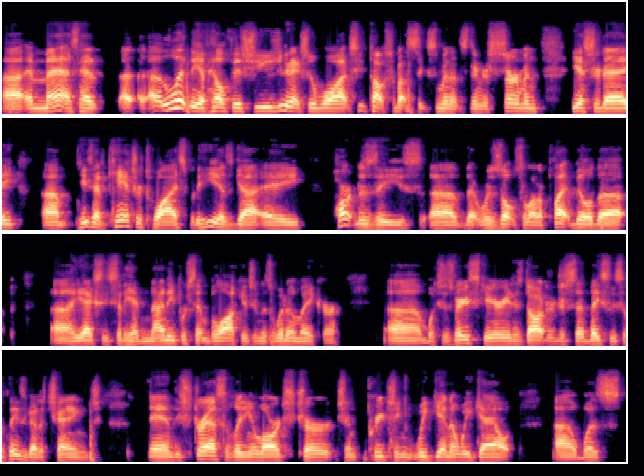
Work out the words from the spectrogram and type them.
Uh, and Matt has had a, a, litany of health issues. You can actually watch. He talks for about six minutes during his sermon yesterday. Um, he's had cancer twice, but he has got a heart disease uh, that results in a lot of plaque buildup. Uh, he actually said he had 90% blockage in his widowmaker, um, which is very scary. And his doctor just said basically some things have got to change. And the stress of leading a large church and preaching week in and week out uh, was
